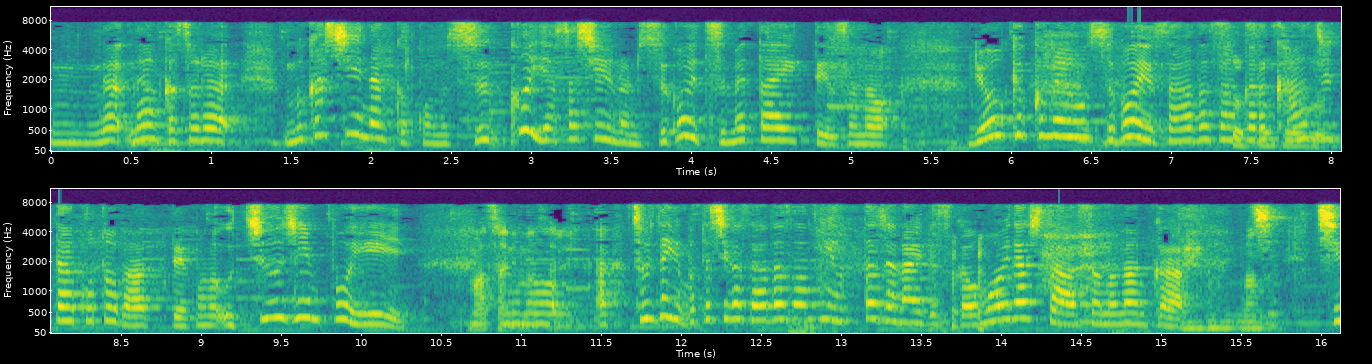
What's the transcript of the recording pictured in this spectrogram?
うん、ななんかそれ昔なんかこのすっごい優しいのにすごい冷たいっていうその両局面をすごい澤田さんから感じたことがあってこの宇宙人っぽいまさにまさに。あそれで私が澤田さんに言ったじゃないですか思い出した そのなんか違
